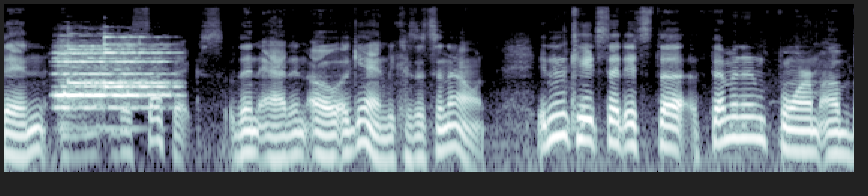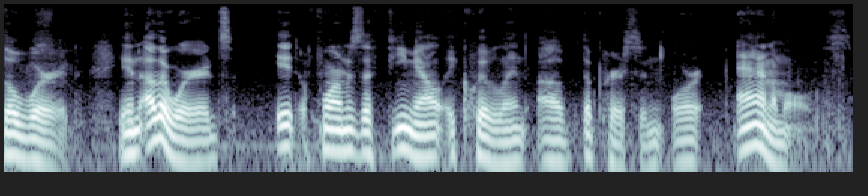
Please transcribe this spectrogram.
then the suffix, then add an o again because it's a noun. It indicates that it's the feminine form of the word. In other words, it forms the female equivalent of the person or animals.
